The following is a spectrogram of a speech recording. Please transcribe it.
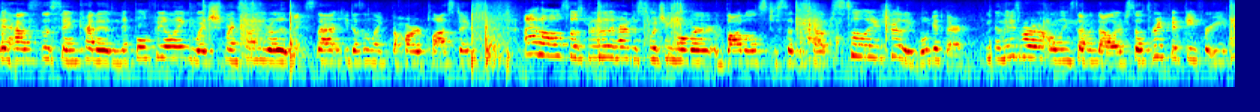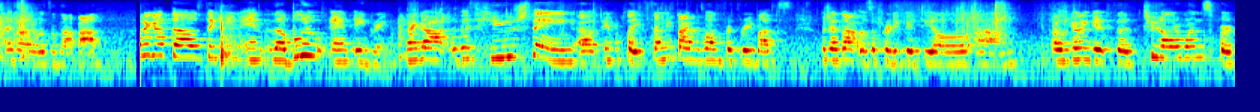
It has the same kind of nipple feeling, which my son really likes that. He doesn't like the hard plastic at all, so it's been really hard to switching over bottles to sippy cups. Slowly and surely, we'll get there. And these were only $7, so $3.50 for each. I thought it wasn't that bad. But I got those. They came in the blue and a green. I got this huge thing of paper plates, 75 of them for 3 bucks, which I thought was a pretty good deal. Um, I was going to get the $2 ones for,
